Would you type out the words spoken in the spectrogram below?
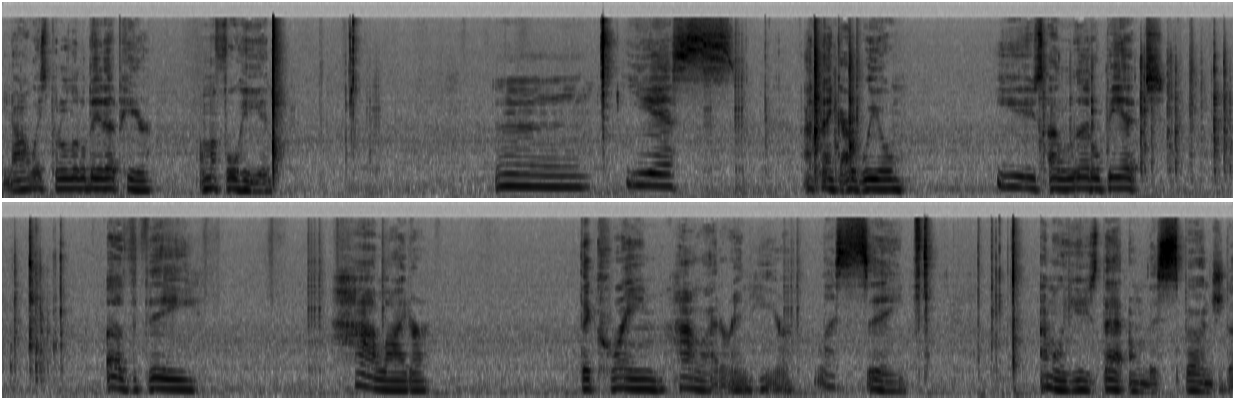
you know, I always put a little bit up here on my forehead. Mm, yes, I think I will use a little bit of the highlighter, the cream highlighter in here. Let's see. I'm going to use that on this sponge though,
